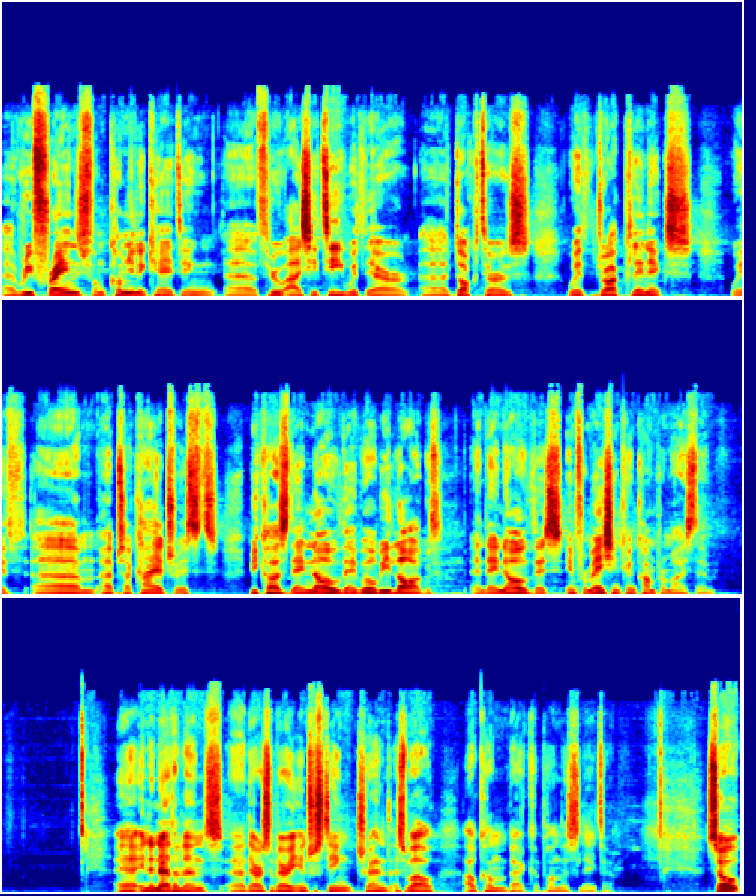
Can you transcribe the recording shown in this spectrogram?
uh, refrains from communicating uh, through ICT with their uh, doctors, with drug clinics, with um, uh, psychiatrists, because they know they will be logged and they know this information can compromise them. Uh, in the Netherlands, uh, there's a very interesting trend as well. I'll come back upon this later. So,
